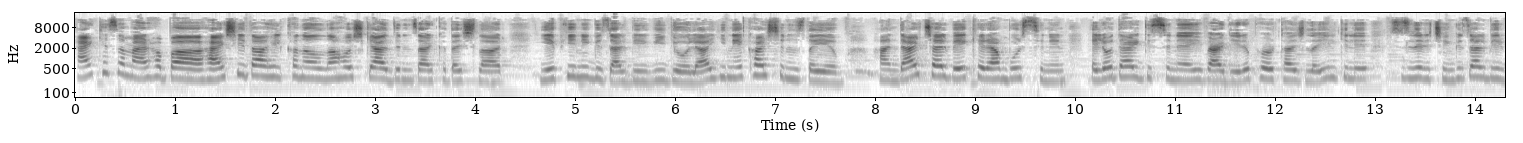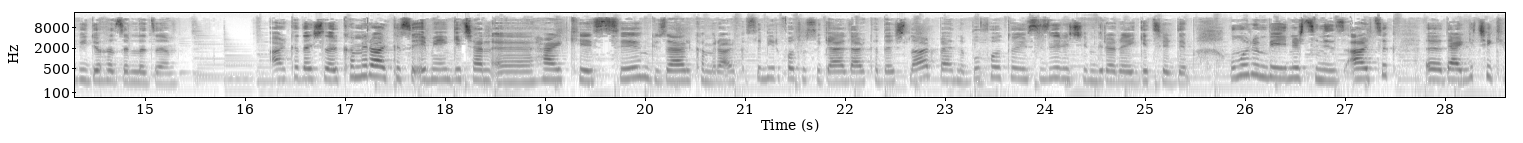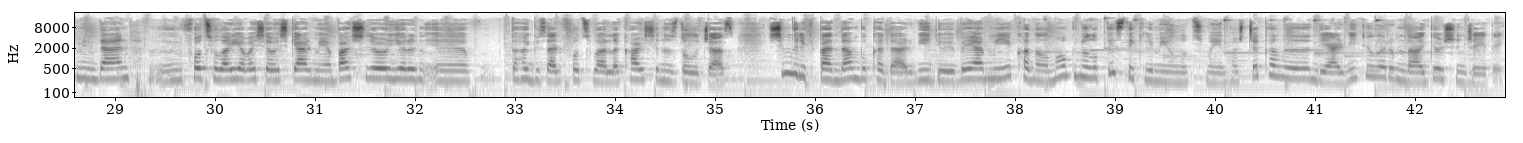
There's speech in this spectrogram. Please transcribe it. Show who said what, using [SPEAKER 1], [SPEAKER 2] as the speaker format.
[SPEAKER 1] Herkese merhaba. Her şey dahil kanalına hoş geldiniz arkadaşlar. Yepyeni güzel bir videoyla yine karşınızdayım. Hande Erçel ve Kerem Bursi'nin Hello dergisine verdiği röportajla ilgili sizler için güzel bir video hazırladım. Arkadaşlar kamera arkası emeğe geçen e, herkesin güzel kamera arkası bir fotosu geldi arkadaşlar. Ben de bu fotoyu sizler için bir araya getirdim. Umarım beğenirsiniz. Artık e, dergi çekiminden m, fotolar yavaş yavaş gelmeye başlıyor. Yarın e, daha güzel fotolarla karşınızda olacağız. Şimdilik benden bu kadar. Videoyu beğenmeyi, kanalıma abone olup desteklemeyi unutmayın. Hoşçakalın. Diğer videolarımda görüşünceye dek.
